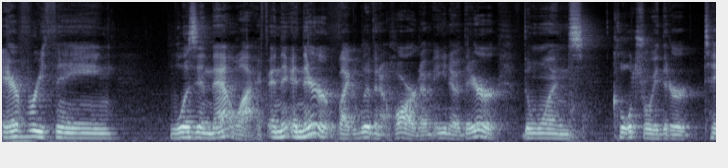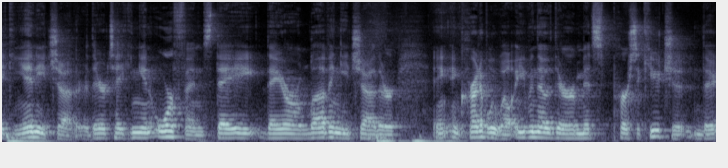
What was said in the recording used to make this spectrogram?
everything was in that life, and and they're like living it hard. I mean, you know, they're the ones culturally that are taking in each other. They're taking in orphans. They they are loving each other incredibly well, even though they're amidst persecution. The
